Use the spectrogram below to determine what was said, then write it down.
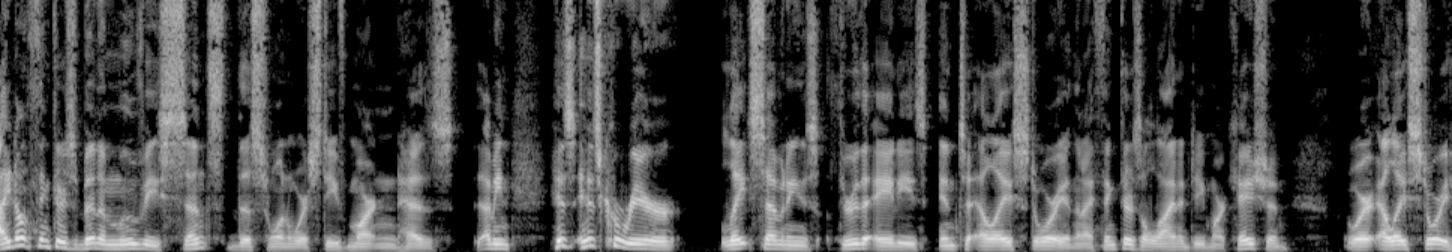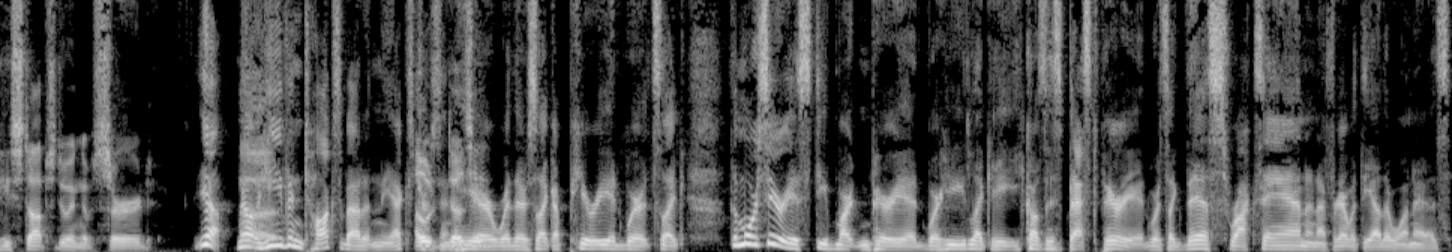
I don't think there's been a movie since this one where Steve Martin has. I mean, his his career late seventies through the eighties into L.A. Story, and then I think there's a line of demarcation where L.A. Story he stops doing absurd. Yeah. No, he uh, even talks about it in the extras oh, in does he? here where there's like a period where it's like the more serious Steve Martin period where he like he calls his best period where it's like this, Roxanne, and I forget what the other one is.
